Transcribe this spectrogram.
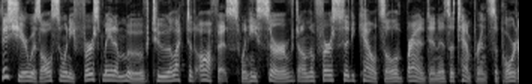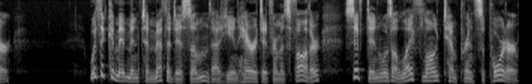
This year was also when he first made a move to elected office when he served on the first city council of Brandon as a temperance supporter. With a commitment to Methodism that he inherited from his father, Sifton was a lifelong temperance supporter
